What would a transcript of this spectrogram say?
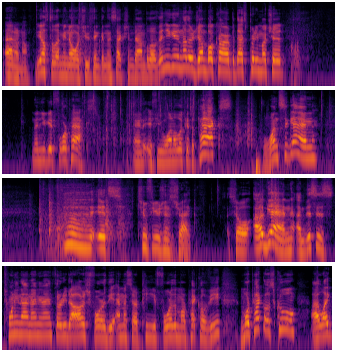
I don't know. You have to let me know what you think in the section down below. Then you get another jumbo card, but that's pretty much it. Then you get four packs. And if you want to look at the packs, once again, it's two Fusion Strike. So again, and this is $29.99, $30 for the MSRP for the Morpeko V. Morpeko is cool. I like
